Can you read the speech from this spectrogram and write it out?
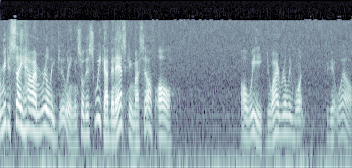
for me to say how I'm really doing. And so this week I've been asking myself all, all week, do I really want to get well?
